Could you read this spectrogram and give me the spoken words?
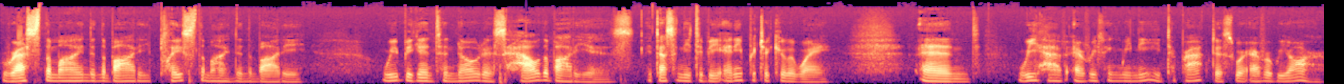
rest the mind in the body, place the mind in the body, we begin to notice how the body is. It doesn't need to be any particular way. And we have everything we need to practice wherever we are.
